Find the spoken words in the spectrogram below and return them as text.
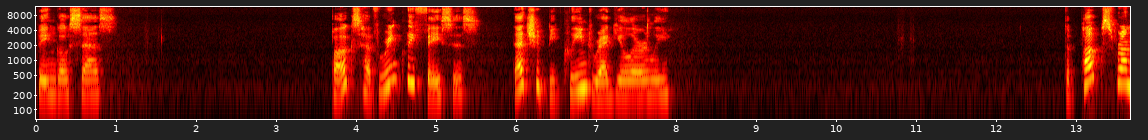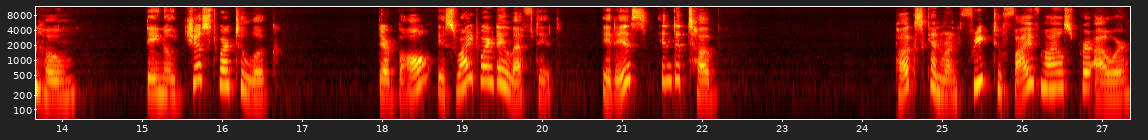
Bingo says. Pugs have wrinkly faces that should be cleaned regularly. The pups run home. They know just where to look. Their ball is right where they left it. It is in the tub. Pugs can run 3 to 5 miles per hour.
